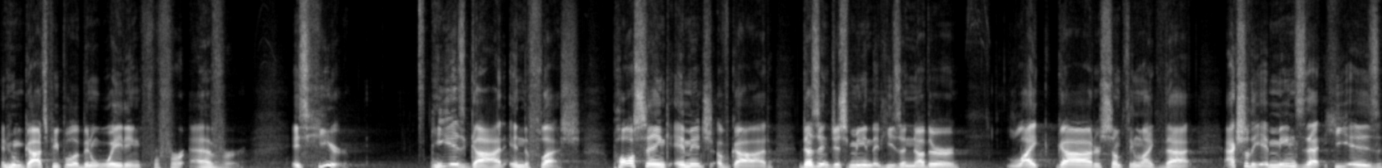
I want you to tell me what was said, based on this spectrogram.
and whom God's people have been waiting for forever, is here. He is God in the flesh. Paul saying image of God doesn't just mean that he's another like God or something like that. Actually, it means that he is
